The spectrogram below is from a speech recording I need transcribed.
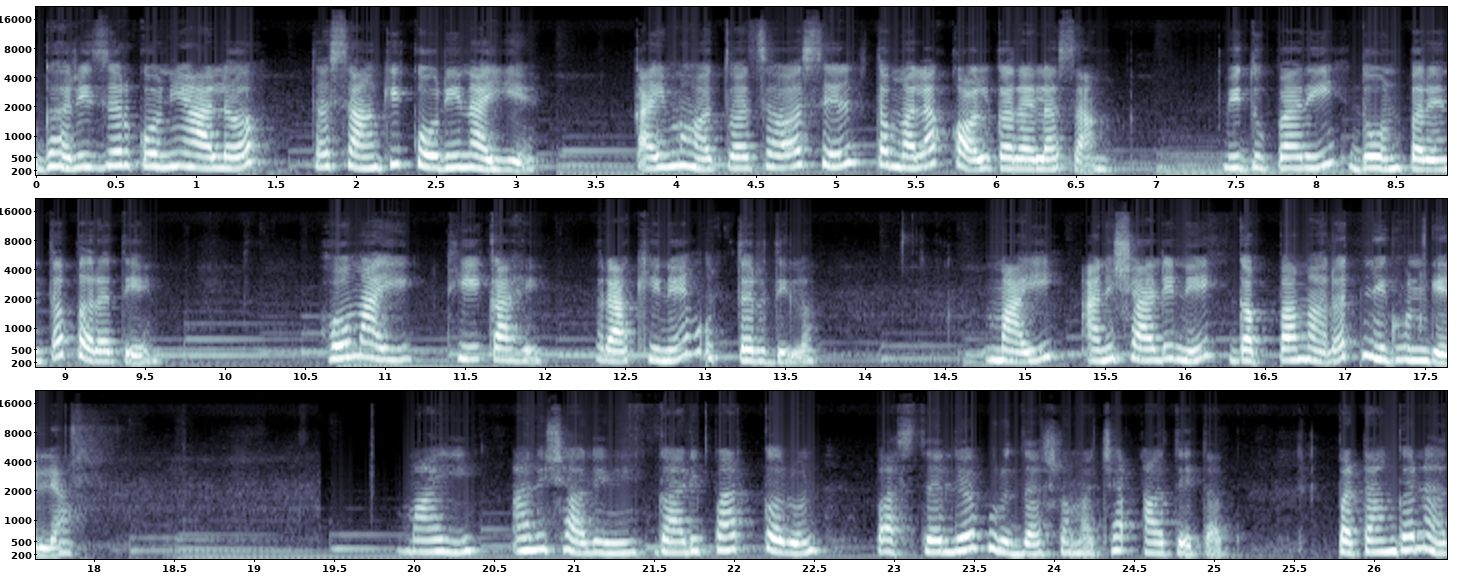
घरी जर कोणी आलं तर सांग की कोणी नाहीये. काही महत्त्वाचं असेल तर मला कॉल करायला सांग. मी दुपारी दोनपर्यंत परत येईन. हो माई ठीक आहे राखीने उत्तर दिलं. माई आणि शालीने गप्पा मारत निघून गेल्या. माई आणि शालिनी गाडी पार्क करून वास्तल्य वृद्धाश्रमाच्या आत येतात. पटांगणात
